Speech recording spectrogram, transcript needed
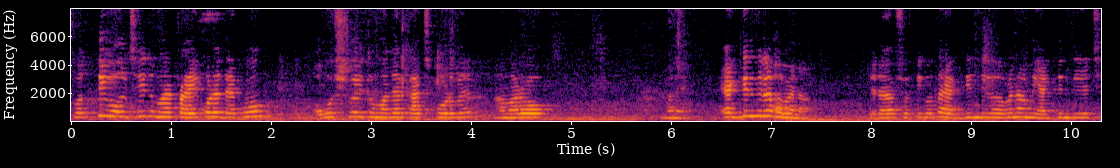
সত্যি বলছি, তোমরা ট্রাই করে দেখো, অবশ্যই তোমাদের কাজ করবে। আমারও মানে একদিন দিলে হবে না। এটা সত্যি কথা, একদিন দিলে হবে না, আমি একদিন দিয়েছি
